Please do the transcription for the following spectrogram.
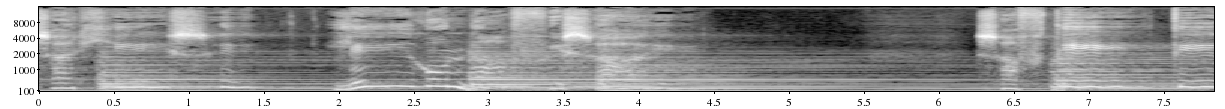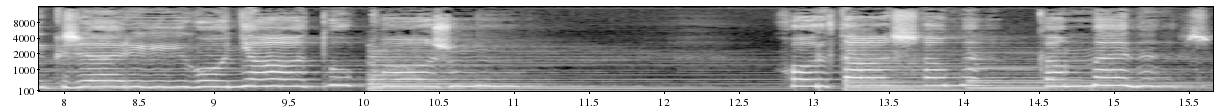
Ας αρχίσει λίγο να φυσάει. Σ' αυτή την ξερή γωνιά του κόσμου. Χορτάσαμε καμένες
